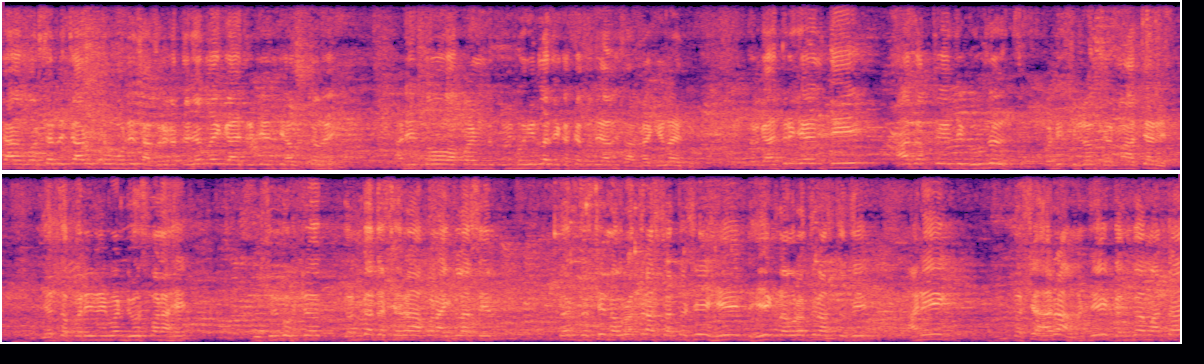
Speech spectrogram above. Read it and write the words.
चार वर्षातले चार उत्सव मोठे साजरे करतात त्याच्यामुळे एक गायत्री जयंती हा उत्सव आहे. आणि तो आपण तुम्ही बघितला जे कशा पद्धतीने आम्ही साजरा केला आहे तो. तर गायत्री जयंती आज आमचे जे गुरुदेव पंडित श्रीराम शर्मा आचार्य यांचा परिनिर्वाण दिवस पण आहे. दुसरी गोष्ट गंगा दशहरा आपण ऐकला असेल तर जसे नवरात्र असतात तसे हे हे एक नवरात्र असतं ते. आणि दशहरा म्हणजे गंगा माता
